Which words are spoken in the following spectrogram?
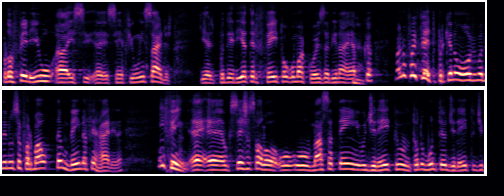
proferiu a esse, a esse F1 Insiders, que ele poderia ter feito alguma coisa ali na época, mas não foi feito, porque não houve uma denúncia formal também da Ferrari. Né? Enfim, é, é, o que Seixas falou, o, o Massa tem o direito, todo mundo tem o direito de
